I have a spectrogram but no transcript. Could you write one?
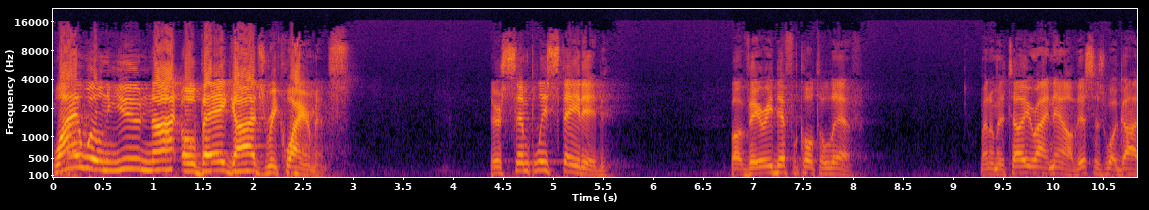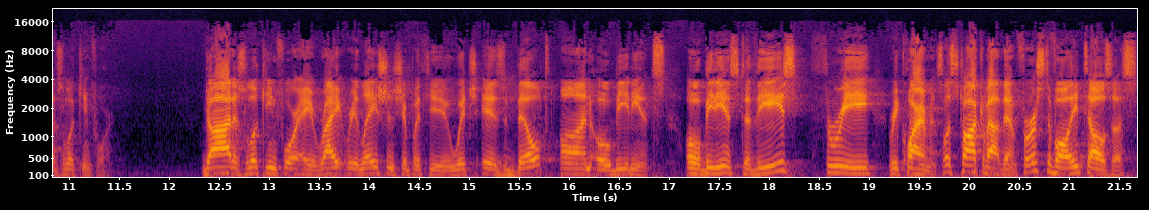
why will you not obey God's requirements? They're simply stated, but very difficult to live. But I'm going to tell you right now, this is what God's looking for. God is looking for a right relationship with you, which is built on obedience. Obedience to these three requirements. Let's talk about them. First of all, he tells us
